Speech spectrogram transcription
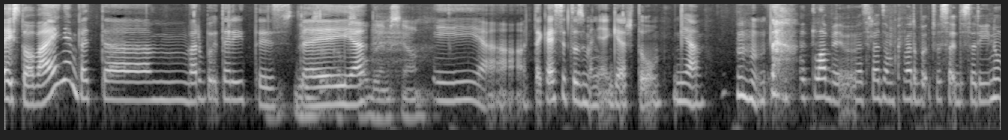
eisto vaina, bet um, varbūt arī tas bija. Jā. jā, tā kā esat uzmanīgi ar to. Jā. Mm -hmm. bet labi, mēs redzam, ka var būt visādas arī nu,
